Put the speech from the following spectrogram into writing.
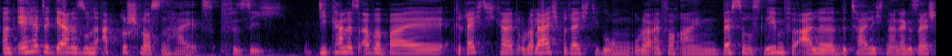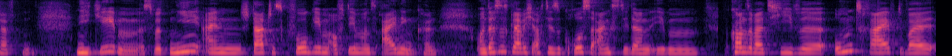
Und er hätte gerne so eine Abgeschlossenheit für sich die kann es aber bei Gerechtigkeit oder Gleichberechtigung oder einfach ein besseres Leben für alle Beteiligten einer Gesellschaft nie geben. Es wird nie einen Status quo geben, auf den wir uns einigen können. Und das ist, glaube ich, auch diese große Angst, die dann eben Konservative umtreibt, weil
